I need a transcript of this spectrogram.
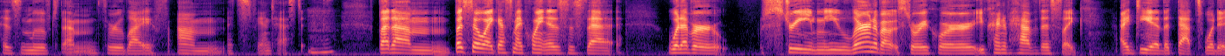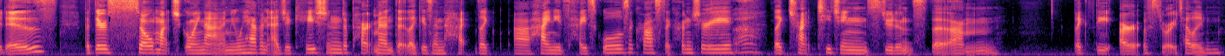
has moved them through life. Um, it's fantastic. Mm-hmm. But um, but so I guess my point is is that whatever stream you learn about StoryCorps, you kind of have this like idea that that's what it is. But there's so much going on. I mean, we have an education department that like is in high, like uh, high needs high schools across the country, wow. like try- teaching students the um, like the art of storytelling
